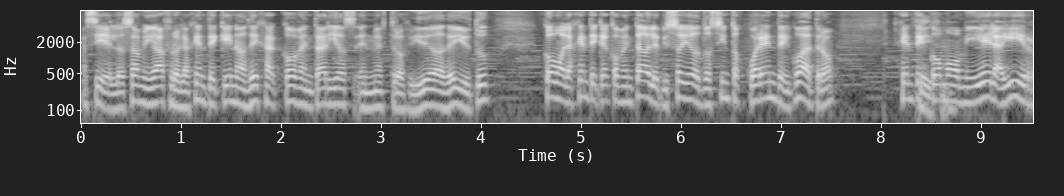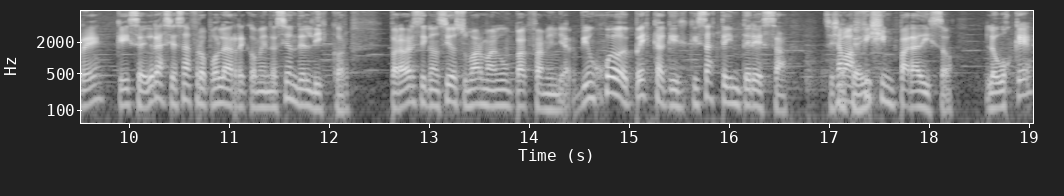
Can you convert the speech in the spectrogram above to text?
Así es, los amigafros, la gente que nos deja comentarios en nuestros videos de YouTube, como la gente que ha comentado el episodio 244, gente como Miguel Aguirre, que dice gracias Afro por la recomendación del Discord, para ver si consigo sumarme a algún pack familiar. Vi un juego de pesca que quizás te interesa, se llama. Fishing Paradiso, lo busqué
